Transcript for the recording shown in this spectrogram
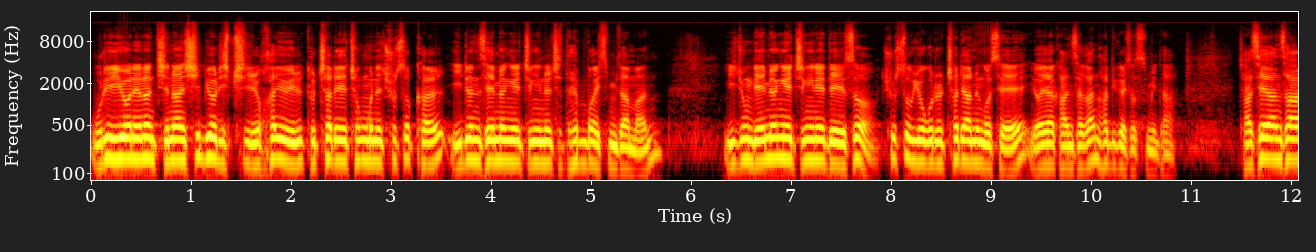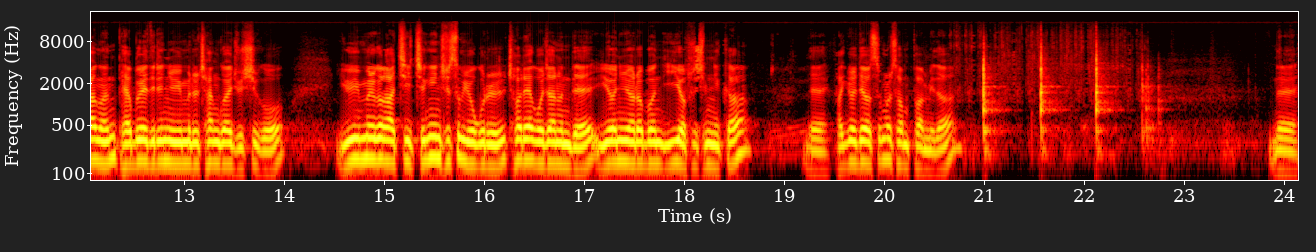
우리 위원회는 지난 12월 27일 화요일 두 차례의 청문회 출석할 73명의 증인을 채택한 바가 있습니다만 이 중 4명의 증인에 대해서 출석 요구를 처리하는 것에 여야 간사 간 합의가 있었습니다. 자세한 사항은 배부해드린 유의물을 참고해 주시고 유의물과 같이 증인 출석 요구를 처리하고자 하는데 위원님 여러분 이의 없으십니까? 네, 가결되었음을 선포합니다. 네,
